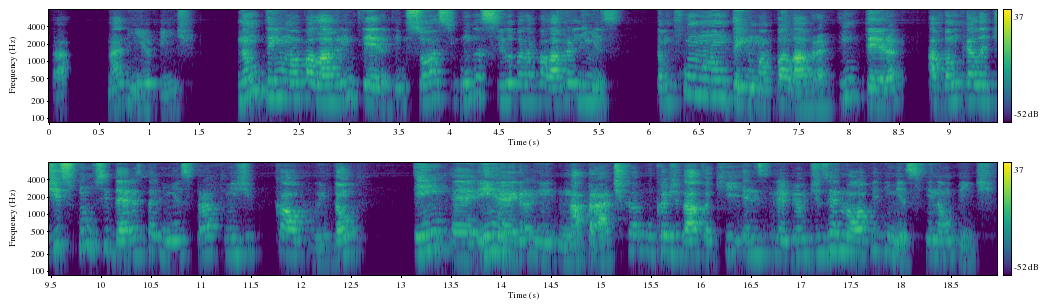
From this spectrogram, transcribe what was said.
tá? Na linha 20, não tem uma palavra inteira, tem só a segunda sílaba da palavra linhas. Então, como não tem uma palavra inteira, a banca ela desconsidera essas linhas para fins de cálculo. Então, em, é, em regra, na prática, o candidato aqui ele escreveu 19 linhas e não 20.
